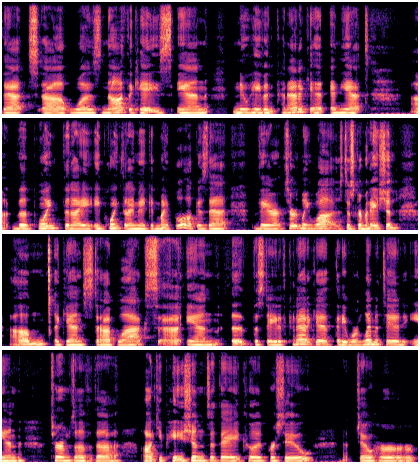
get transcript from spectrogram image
that uh, was not the case in New Haven, Connecticut, and yet. Uh, the point that I a point that I make in my book is that there certainly was discrimination um, against uh, blacks uh, in uh, the state of Connecticut. They were limited in terms of the occupations that they could pursue. Joe, her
